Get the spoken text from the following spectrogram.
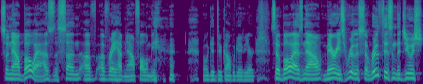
So now Boaz, the son of, of Rahab, now follow me. I won't get too complicated here. So Boaz now marries Ruth. So Ruth isn't the Jewish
